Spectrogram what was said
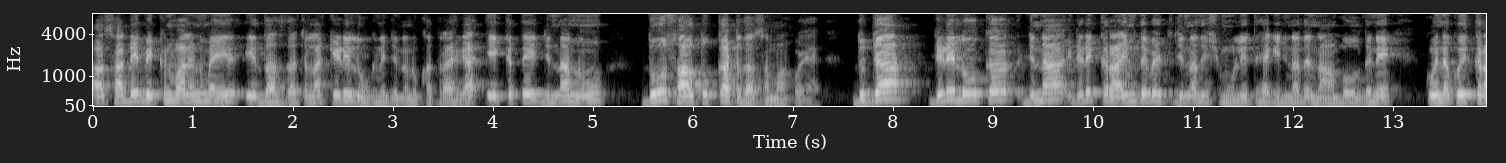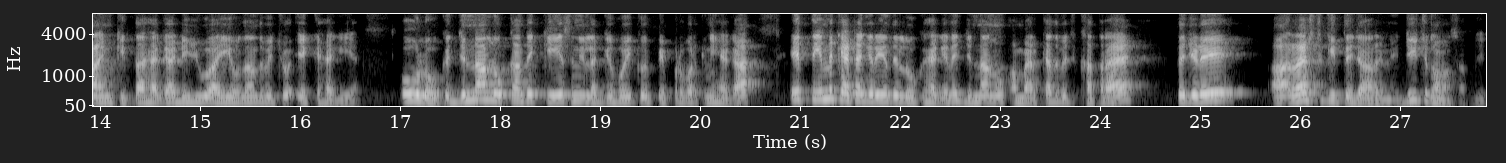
ਆ ਸਾਡੇ ਵੇਖਣ ਵਾਲਿਆਂ ਨੂੰ ਮੈਂ ਇਹ ਇਹ ਦੱਸਦਾ ਚੱਲਾਂ ਕਿਹੜੇ ਲੋਕ ਨੇ ਜਿਨ੍ਹਾਂ ਨੂੰ ਖਤਰਾ ਹੈਗਾ। ਇੱਕ ਤੇ ਜਿਨ੍ਹਾਂ ਨੂੰ 2 ਸਾਲ ਤੋਂ ਘੱਟ ਦਾ ਸਮਾਂ ਹੋਇਆ। ਦੂਜਾ ਜਿਹੜੇ ਲੋਕ ਜਿਨ੍ਹਾਂ ਜਿਹੜੇ ਕ੍ਰਾਈਮ ਦੇ ਵਿੱਚ ਜਿਨ੍ਹਾਂ ਦੀ ਸ਼ਮੂਲੀਅਤ ਹੈਗੀ ਜਿਨ੍ਹਾਂ ਦੇ ਨਾਮ ਬੋਲਦੇ ਨੇ ਕੋਈ ਨਾ ਕੋਈ ਕ੍ਰਾਈਮ ਕੀਤਾ ਹੈਗਾ ਡੀਯੂਆਈ ਉਹਨਾਂ ਦੇ ਵਿੱਚੋਂ ਇੱਕ ਹੈਗੀ ਹੈ। ਉਹ ਲੋਕ ਜਿਨ੍ਹਾਂ ਲੋਕਾਂ ਦੇ ਕੇਸ ਨਹੀਂ ਲੱਗੇ ਹੋਏ ਕੋਈ ਪੇਪਰ ਵਰਕ ਨਹੀਂ ਹੈਗਾ ਇਹ ਤਿੰਨ ਕੈਟਾਗਰੀਆਂ ਦੇ ਲੋਕ ਹੈਗੇ ਨੇ ਜਿਨ੍ਹਾਂ ਨੂੰ ਅਮਰੀਕਾ ਦੇ ਵਿੱਚ ਖਤਰਾ ਹੈ ਤੇ ਜਿਹੜੇ ਅਰੈਸਟ ਕੀਤੇ ਜਾ ਰਹੇ ਨੇ। ਜੀ ਚੁਗਾਵਾ ਸਾਹਿਬ ਜੀ।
